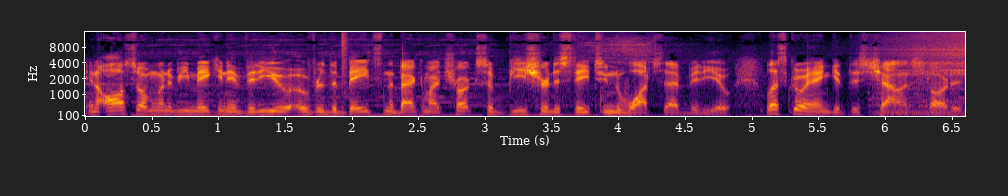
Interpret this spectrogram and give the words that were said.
And also I'm gonna be making a video over the baits in the back of my truck. So be sure to stay tuned to watch that video. Let's go ahead and get this challenge started.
